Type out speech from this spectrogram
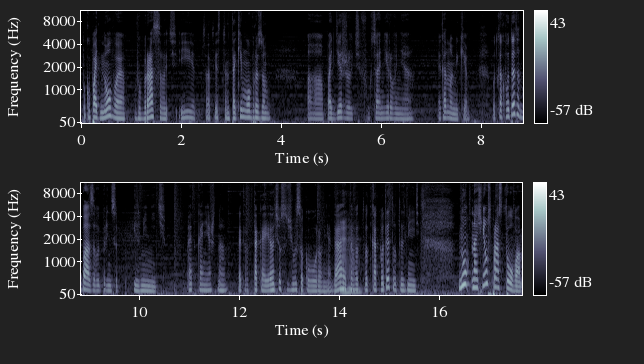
покупать новое, выбрасывать и, соответственно, таким образом э, поддерживать функционирование экономики. Вот как вот этот базовый принцип изменить, это, конечно, это вот такая, я начну с очень высокого уровня, да, uh-huh. это вот, вот как вот это вот изменить. Ну, начнем с простого.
